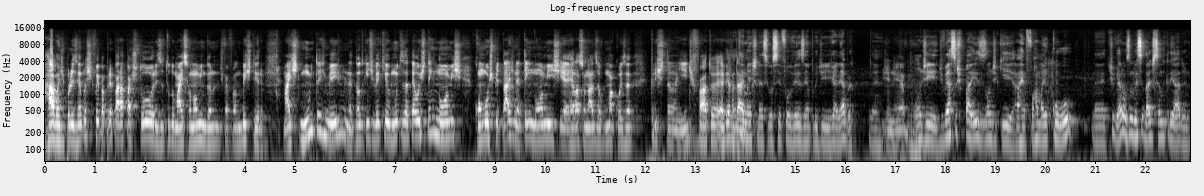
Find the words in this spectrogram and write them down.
Harvard, por exemplo, acho que foi para preparar pastores e tudo mais, se eu não me engano, a gente vai falando besteira. Mas muitas mesmo, né? Tanto que a gente vê que muitas até hoje têm nomes, como hospitais, né? Tem nomes é, relacionados a alguma coisa cristã. E de fato é verdade. Exatamente, né? Se você for ver exemplo de Genebra, né? Genebra. onde diversos países onde que a reforma ecoou, né, tiveram as universidades sendo criadas. né?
